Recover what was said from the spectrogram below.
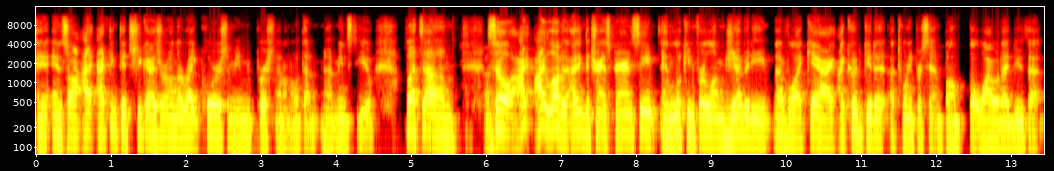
and, and so I, I, think that you guys are on the right course. I mean, personally, I don't know what that, that means to you, but um, so I, I love it. I think the transparency and looking for longevity of like, yeah, I, I could get a, a 20% bump, but why would I do that?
